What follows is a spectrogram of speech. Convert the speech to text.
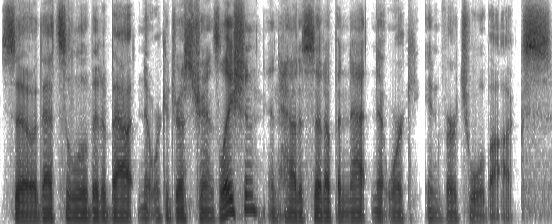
So that's a little bit about network address translation and how to set up a NAT network in VirtualBox.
